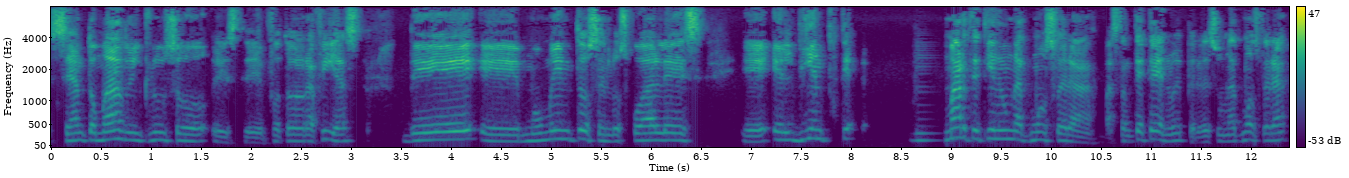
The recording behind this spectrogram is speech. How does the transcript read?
se han tomado incluso este, fotografías de eh, momentos en los cuales eh, el viento, Marte tiene una atmósfera bastante tenue, pero es una atmósfera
